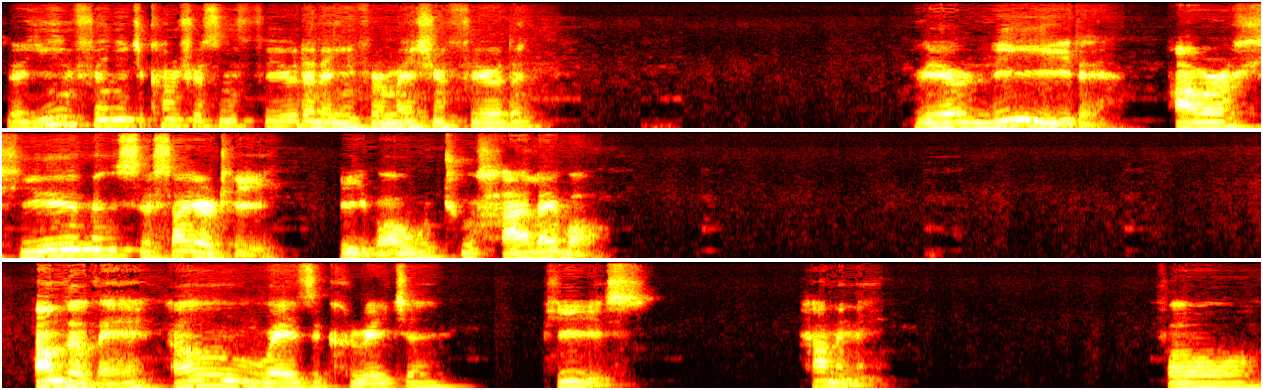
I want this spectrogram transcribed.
The infinite consciousness field and information field will lead our human society evolve to high level. On the way, always create peace, harmony for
